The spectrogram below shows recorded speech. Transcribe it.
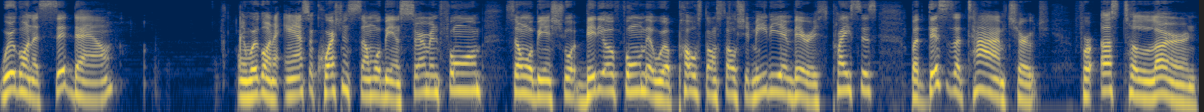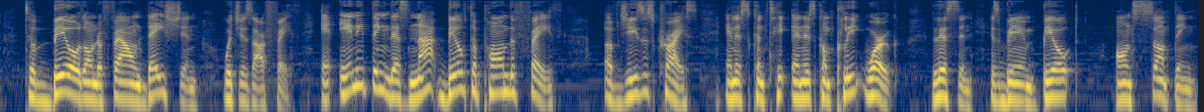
we're going to sit down and we're going to answer questions. Some will be in sermon form, some will be in short video form that we'll post on social media in various places. But this is a time, church, for us to learn to build on the foundation which is our faith. And anything that's not built upon the faith of Jesus Christ and its, conti- and its complete work, listen, is being built on something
